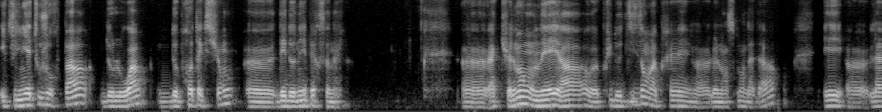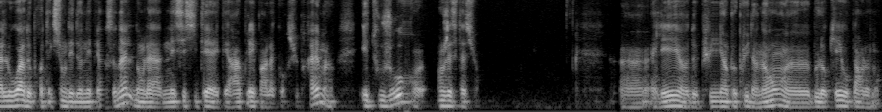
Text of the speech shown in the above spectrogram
et qu'il n'y ait toujours pas de loi de protection des données personnelles. actuellement, on est à plus de 10 ans après le lancement d'ADAR, et euh, la loi de protection des données personnelles, dont la nécessité a été rappelée par la Cour suprême, est toujours euh, en gestation. Euh, elle est depuis un peu plus d'un an bloquée au Parlement.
